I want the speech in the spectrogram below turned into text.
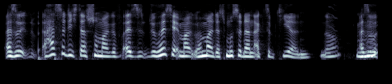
Also hast du dich das schon mal, also du hörst ja immer, hör mal, das musst du dann akzeptieren. Ne? Also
